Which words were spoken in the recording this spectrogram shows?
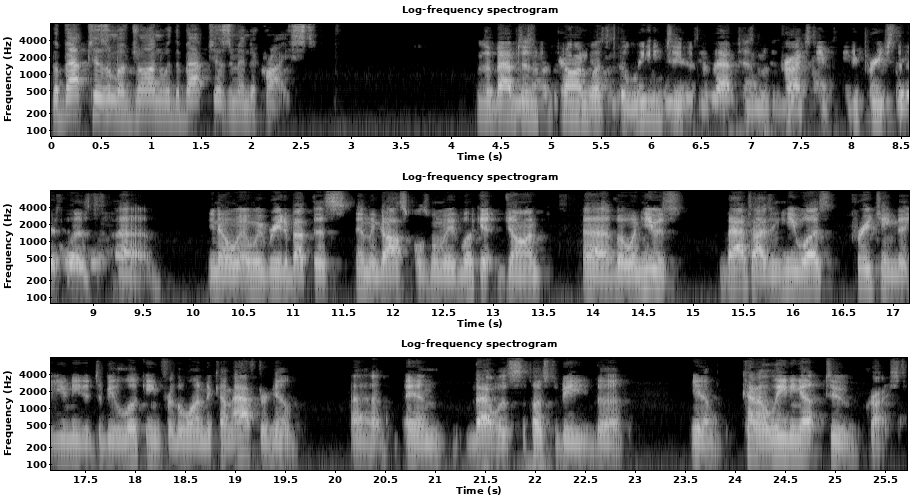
the baptism of John with the baptism into Christ? The baptism of John was to lead to the baptism of Christ. He, he preached that it was, uh, you know, and we read about this in the Gospels when we look at John. Uh, but when he was baptizing, he was preaching that you needed to be looking for the one to come after him uh, and that was supposed to be the, you know, kind of leading up to Christ.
